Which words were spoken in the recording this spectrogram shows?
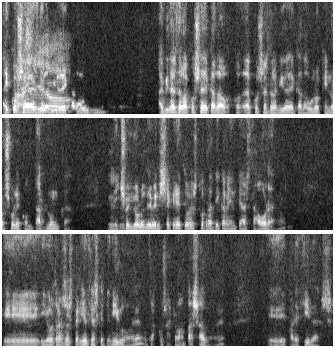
Hay cosas de la vida de cada uno, hay vidas de la cosa de cada, cosas de la vida de cada uno que no suele contar nunca. De hecho, yo lo debo en secreto esto prácticamente hasta ahora, ¿no? Eh, y otras experiencias que he tenido, ¿eh? otras cosas que me han pasado, parecidas,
